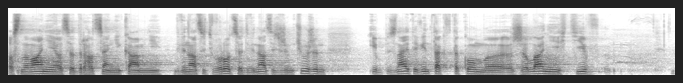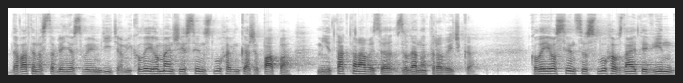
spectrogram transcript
Основання це драгоценні камні, 12 ворот, це 12 жемчужин. І знаєте, він так в такому желанні хотів давати наставлення своїм дітям. І коли його менший син слухав, він каже: Папа, мені так подобається зелена травичка. Коли його син це слухав, знаєте, він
